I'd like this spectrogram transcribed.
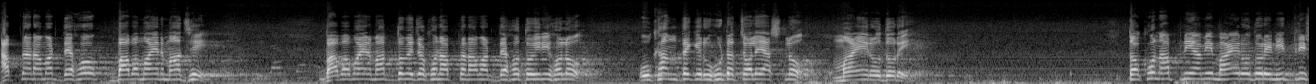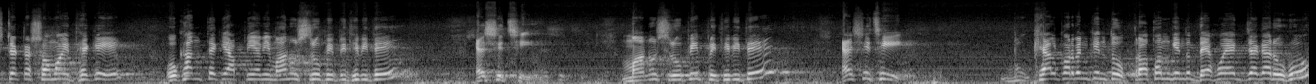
আপনার আমার দেহ বাবা মায়ের মাঝে। বাবা মায়ের মাধ্যমে যখন আপনার আমার দেহ তৈরি হলো, ওখান থেকে রুহুটা চলে আসলো মায়ের ওদরে। তখন আপনি আমি মায়ের ওদরে নির্দিষ্ট একটা সময় থেকে, ওখান থেকে আপনি আমি মানুষরূপী পৃথিবীতে এসেছি। মানুষ রূপী পৃথিবীতে এসেছি। খেয়াল করবেন কিন্তু, প্রথম কিন্তু দেহ এক জায়গা, রুহু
